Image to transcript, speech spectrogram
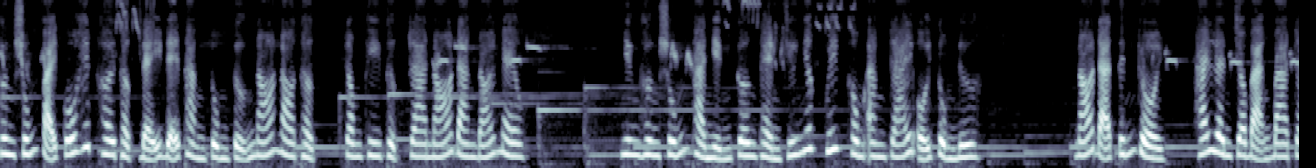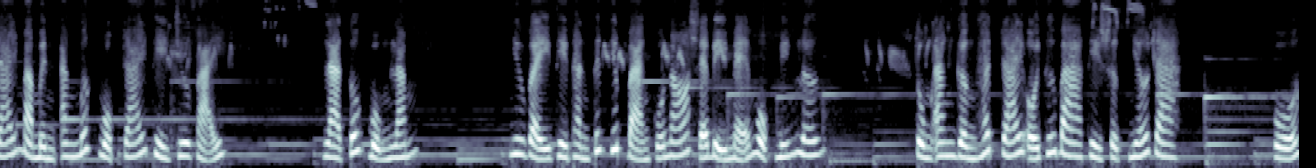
Hưng súng phải cố hít hơi thật đẩy để thằng Tùng tưởng nó no thật, trong khi thực ra nó đang đói meo. Nhưng Hưng súng thà nhịn cơn thèm chứ nhất quyết không ăn trái ổi Tùng đưa. Nó đã tính rồi, hái lên cho bạn ba trái mà mình ăn mất một trái thì chưa phải. Là tốt bụng lắm. Như vậy thì thành tích giúp bạn của nó sẽ bị mẻ một miếng lớn. Tùng ăn gần hết trái ổi thứ ba thì sực nhớ ra. Ủa,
